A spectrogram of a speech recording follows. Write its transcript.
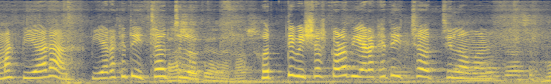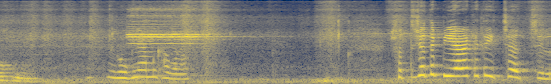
আমার পিয়ারা? পিয়ারা খেতে ইচ্ছা হচ্ছিল। সত্যি বিশ্বাস করো পিয়ারা খেতে ইচ্ছা হচ্ছিল আমার ঘুগনি। ঘুগনি আমি খাব না। সত্যি সত্যি পিয়ারা খেতে ইচ্ছা হচ্ছিল।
